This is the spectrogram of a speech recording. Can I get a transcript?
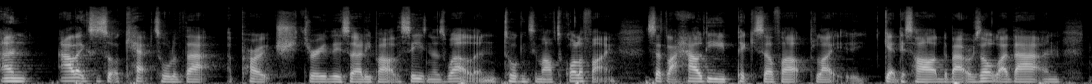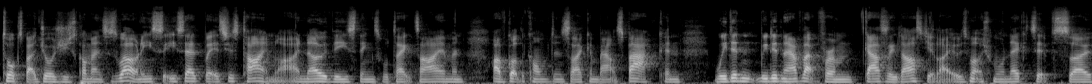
And Alex has sort of kept all of that approach through this early part of the season as well. And talking to him after qualifying, said like, "How do you pick yourself up? Like, get disheartened about a result like that and talks about George's comments as well and he, he said but it's just time like I know these things will take time and I've got the confidence I can bounce back and we didn't we didn't have that from Gasly last year like it was much more negative so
